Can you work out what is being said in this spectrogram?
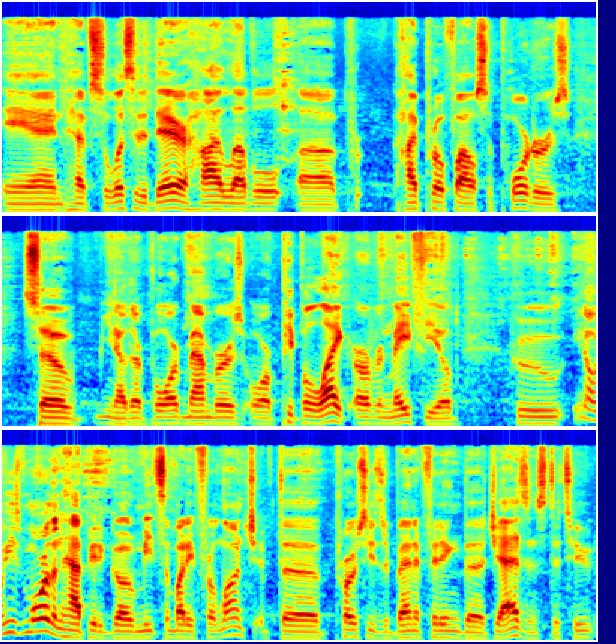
and have solicited their high level, uh, pr- high profile supporters. So, you know, their board members or people like Irvin Mayfield who, you know, he's more than happy to go meet somebody for lunch if the proceeds are benefiting the Jazz Institute.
